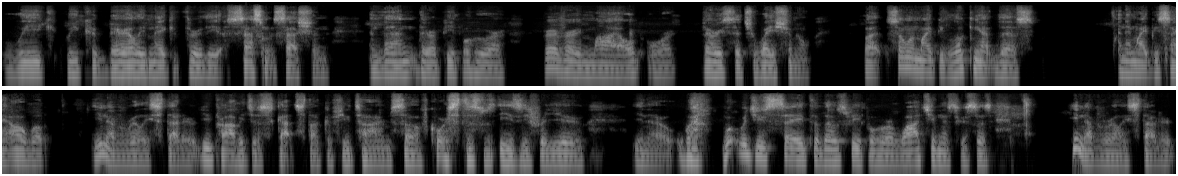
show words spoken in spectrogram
we we could barely make it through the assessment session, and then there are people who are very very mild or very situational. But someone might be looking at this, and they might be saying, "Oh, well, you never really stuttered. You probably just got stuck a few times. So of course this was easy for you. You know, what, what would you say to those people who are watching this who says, he never really stuttered?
